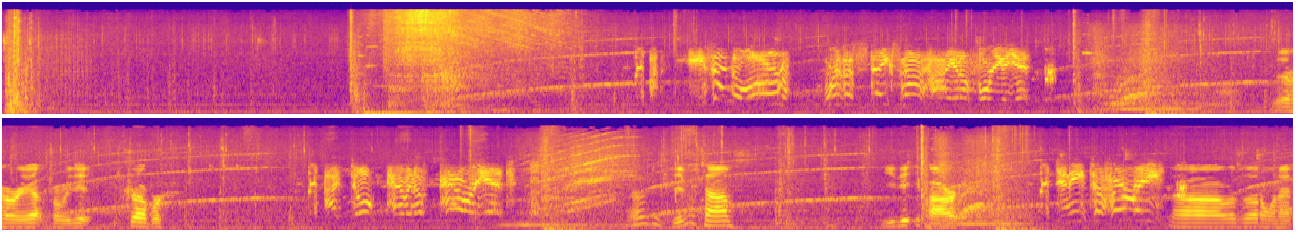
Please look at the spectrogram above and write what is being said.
Is an alarm? Were the stakes not high enough for you yet? Better hurry up before we get trouble. I don't have enough power yet. Oh, just give me time. You did your part. You need to hurry. Uh, where's the other one at?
